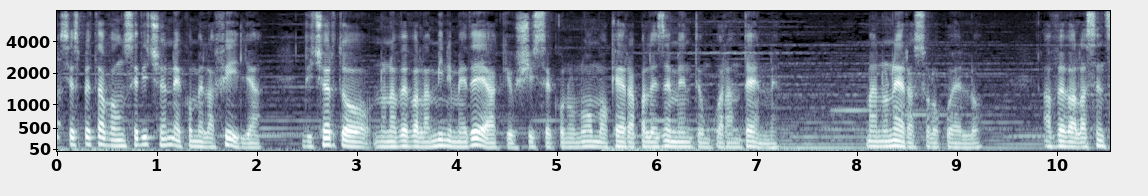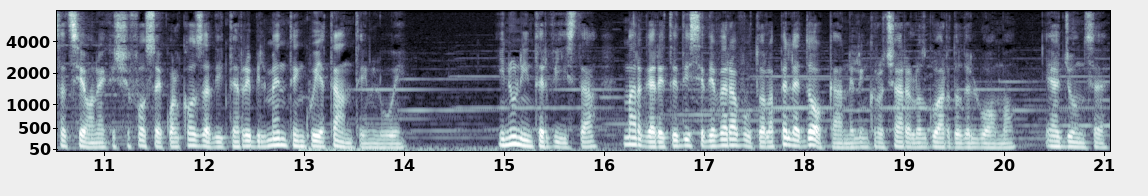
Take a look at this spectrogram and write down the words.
Si aspettava un sedicenne come la figlia. Di certo non aveva la minima idea che uscisse con un uomo che era palesemente un quarantenne. Ma non era solo quello. Aveva la sensazione che ci fosse qualcosa di terribilmente inquietante in lui. In un'intervista, Margaret disse di aver avuto la pelle d'oca nell'incrociare lo sguardo dell'uomo e aggiunse:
